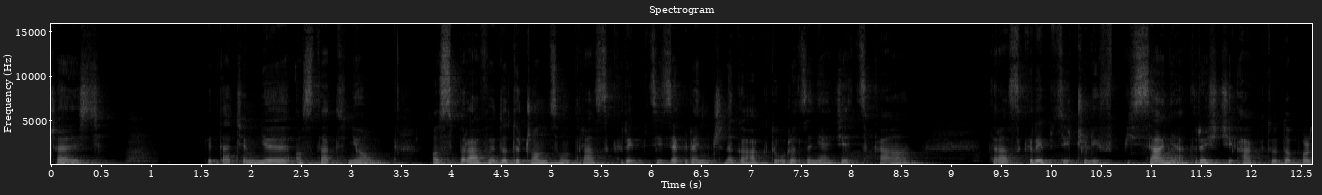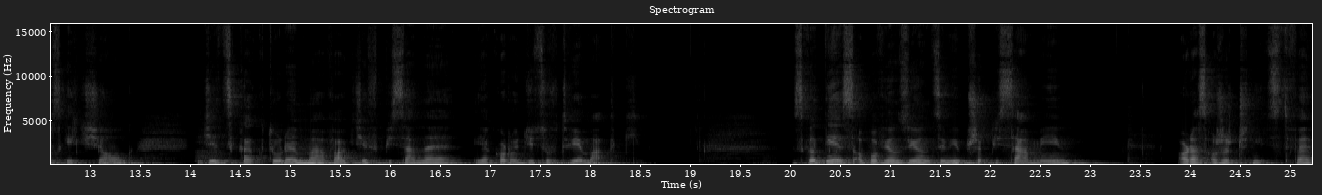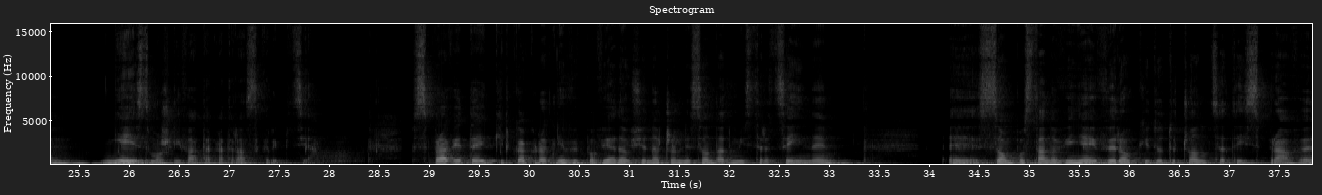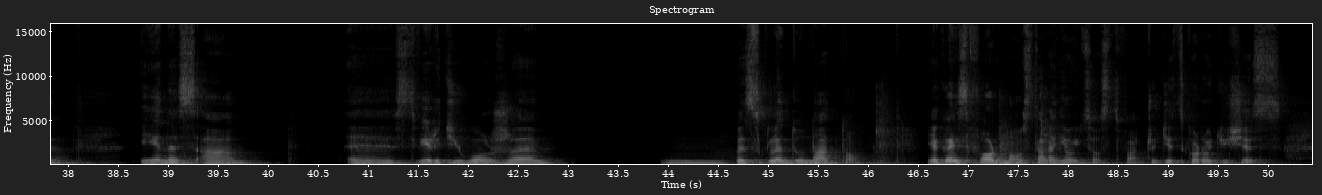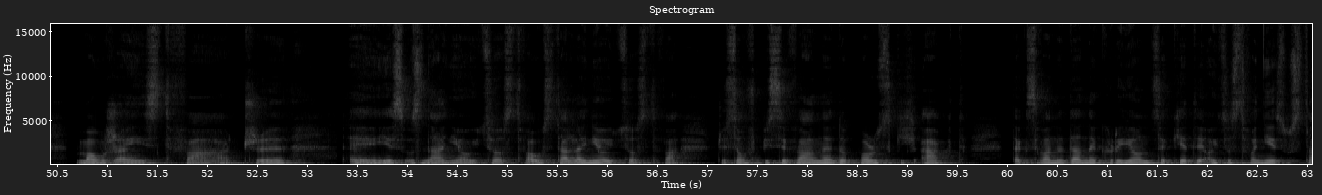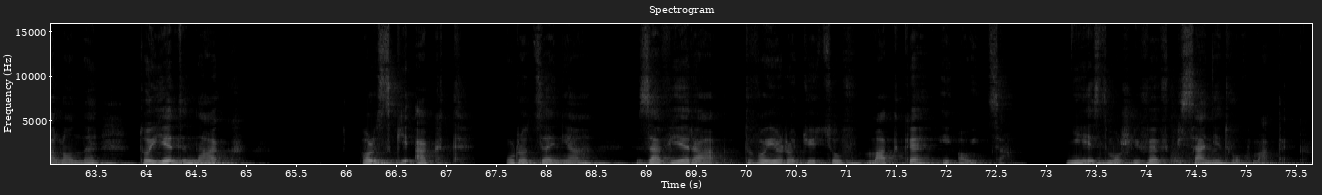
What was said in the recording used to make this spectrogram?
Cześć. Pytacie mnie ostatnio o sprawę dotyczącą transkrypcji zagranicznego aktu urodzenia dziecka, transkrypcji, czyli wpisania treści aktu do polskich ksiąg dziecka, które ma w akcie wpisane jako rodziców dwie matki. Zgodnie z obowiązującymi przepisami oraz orzecznictwem nie jest możliwa taka transkrypcja. W sprawie tej kilkakrotnie wypowiadał się Naczelny Sąd Administracyjny. Y, Są postanowienia i wyroki dotyczące tej sprawy. I NSA y, stwierdziło, że mm, bez względu na to, jaka jest forma ustalenia ojcostwa, czy dziecko rodzi się z małżeństwa, czy y, jest uznanie ojcostwa, ustalenie ojcostwa, czy są wpisywane do polskich akt tak zwane dane kryjące, kiedy ojcostwo nie jest ustalone, to jednak polski akt urodzenia zawiera dwoje rodziców, matkę i ojca. Nie jest możliwe wpisanie dwóch matek.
